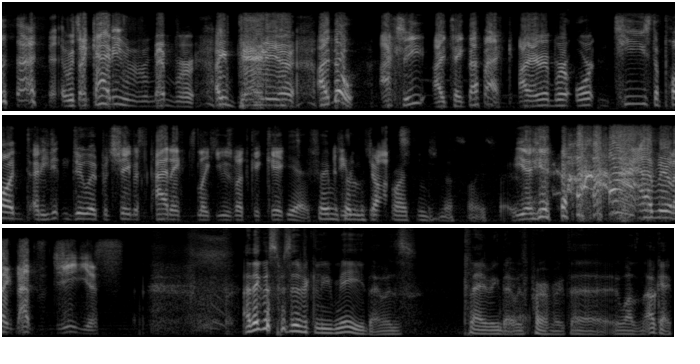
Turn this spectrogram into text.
which I can't even remember. I barely. Uh, I know. Actually, I take that back. I remember Orton teased a punt and he didn't do it, but Sheamus panicked like he was about to get kicked. Yeah, Sheamus he had a little shot. frightenedness on his face. Yeah, yeah. and we were like, "That's genius." I think it was specifically me that was claiming that it was perfect. Uh, it wasn't. Okay,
